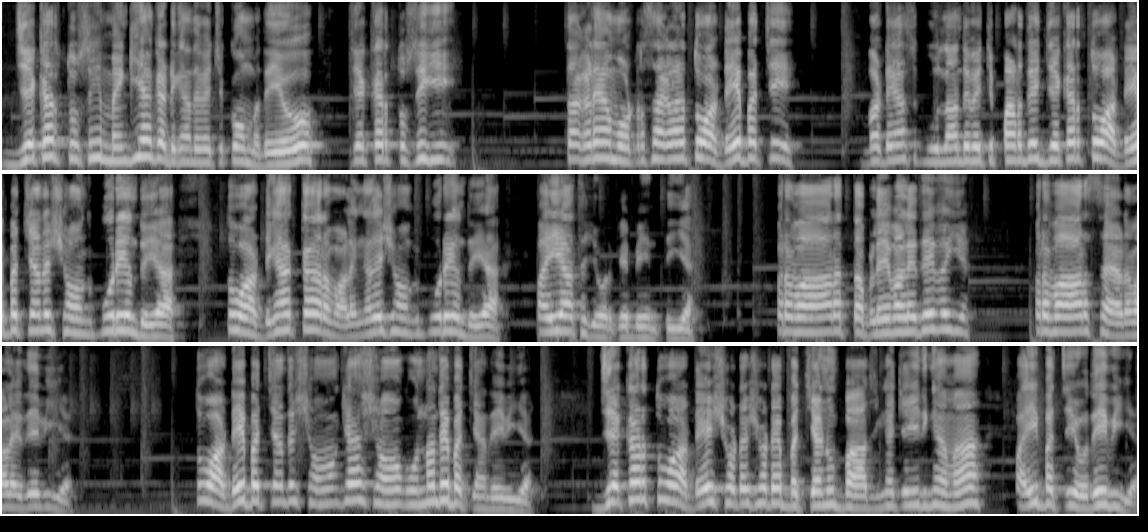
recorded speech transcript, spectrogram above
ਜੇਕਰ ਤੁਸੀਂ ਮਹਿੰਗੀਆਂ ਗੱਡੀਆਂ ਦੇ ਵਿੱਚ ਘੁੰਮਦੇ ਹੋ, ਜੇਕਰ ਤੁਸੀਂ ਤਗੜਿਆਂ ਮੋਟਰਸਾਈਕਲਾਂ ਤੁਹਾਡੇ ਬੱਚੇ ਵੱਡਿਆਂ ਸਕੂਲਾਂ ਦੇ ਵਿੱਚ ਪੜ੍ਹਦੇ, ਜੇਕਰ ਤੁਹਾਡੇ ਬੱਚਿਆਂ ਦੇ ਸ਼ੌਂਕ ਪੂਰੇ ਹੁੰਦੇ ਆ, ਤੁਹਾਡੀਆਂ ਘਰ ਵਾਲਿਆਂ ਦੇ ਸ਼ੌਂਕ ਪੂਰੇ ਹੁੰਦੇ ਆ, ਭਾਈ ਹੱਥ ਜੋੜ ਕੇ ਬੇਨਤੀ ਆ। ਪਰਿਵਾਰ ਤਬਲੇ ਵਾਲੇ ਦੇ ਵੀ ਆ, ਪਰਿਵਾਰ ਸਾਈਡ ਵਾਲੇ ਦੇ ਵੀ ਆ। ਤੁਹਾਡੇ ਬੱਚਿਆਂ ਦੇ ਸ਼ੌਂਕ ਆ, ਸ਼ੌਂਕ ਉਹਨਾਂ ਦੇ ਬੱਚਿਆਂ ਦੇ ਵੀ ਆ। ਜੇਕਰ ਤੁਹਾਡੇ ਛੋਟੇ ਛੋਟੇ ਬੱਚਿਆਂ ਨੂੰ ਬਾਜ਼ੀਆਂ ਚਾਹੀਦੀਆਂ ਵਾ, ਭਾਈ ਬੱਚੇ ਉਹਦੇ ਵੀ ਆ।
